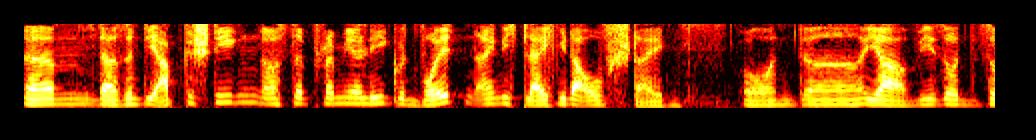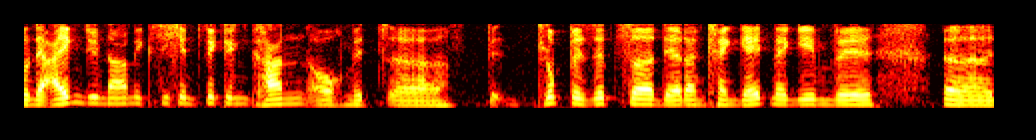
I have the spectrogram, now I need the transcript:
Ähm, da sind die abgestiegen aus der Premier League und wollten eigentlich gleich wieder aufsteigen. Und äh, ja, wie so, so eine Eigendynamik sich entwickeln kann, auch mit äh, Clubbesitzer, der dann kein Geld mehr geben will, äh,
